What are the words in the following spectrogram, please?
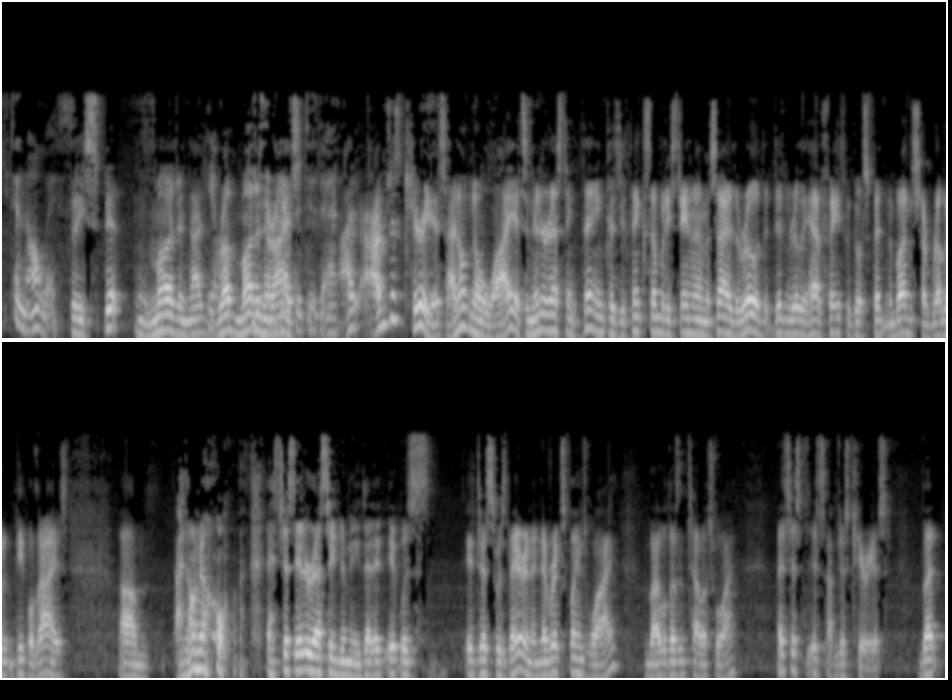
He didn't always. but he spit and mud and I Yeah, rubbed mud in their eyes. to do that. I, I'm just curious. I don't know why. It's an interesting thing because you think somebody standing on the side of the road that didn't really have faith would go spit in the mud and start rubbing it in people's eyes. Um, I don't know. it's just interesting to me that it, it was it just was there and it never explains why. The Bible doesn't tell us why. It's just it's I'm just curious. But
